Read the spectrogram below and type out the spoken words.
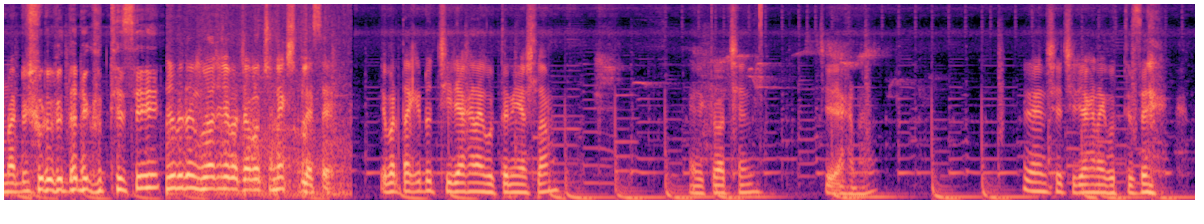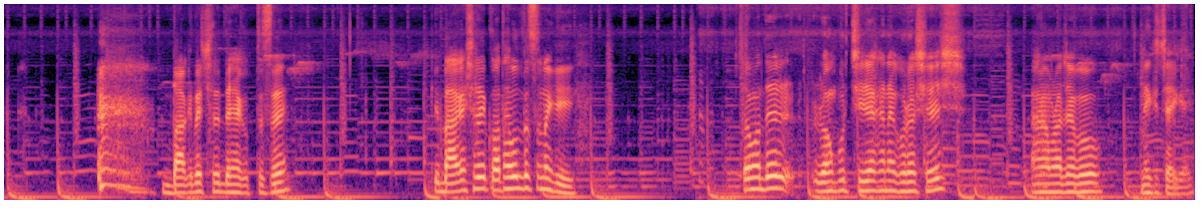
আমরা একটু সুরভি উদ্যানে ঘুরতেছি। সুরভি উদ্যান ঘোরা এবার যাব হচ্ছে নেক্সট প্লেসে এবার তাকে একটু চিড়িয়াখানা ঘুরতে নিয়ে আসলাম। দেখতে পাচ্ছেন, চিড়িয়াখানা। সে চিড়িয়াখানায় ঘুরতেছে। বাঘদের সাথে দেখা করতেছে। কি বাঘের সাথে কথা বলতেছে নাকি? তো আমাদের রংপুর চিড়িয়াখানা ঘোরা শেষ আর আমরা যাব নেক্সট জায়গায়।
